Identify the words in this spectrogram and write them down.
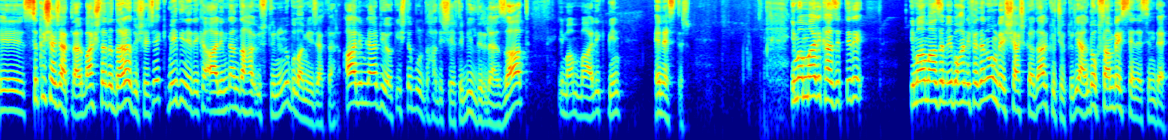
e, sıkışacaklar, başları dara düşecek. Medine'deki alimden daha üstününü bulamayacaklar. Alimler diyor ki işte burada hadis-i şerifte bildirilen zat İmam Malik bin Enes'tir. İmam Malik Hazretleri İmam-ı Azam Ebu Hanife'den 15 yaş kadar küçüktür. Yani 95 senesinde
